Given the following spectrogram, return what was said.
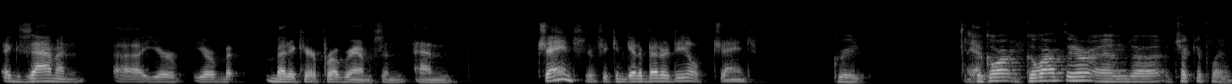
examine uh, your your Me- Medicare programs and and change if you can get a better deal. Change. Great. Yeah. So go out go out there and uh, check your plan.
